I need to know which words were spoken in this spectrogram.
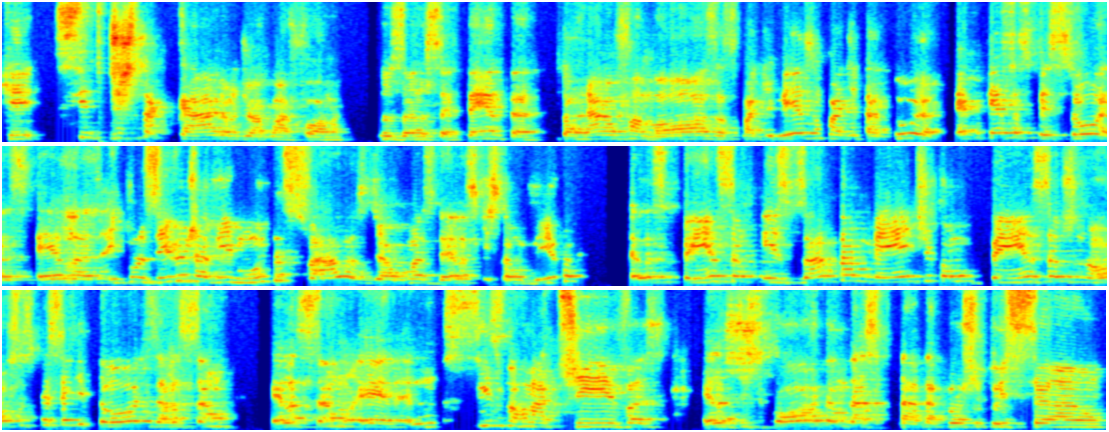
que se destacaram de alguma forma nos anos 70, tornaram famosas, mesmo com a ditadura, é porque essas pessoas, elas, inclusive eu já vi muitas falas de algumas delas que estão vivas, elas pensam exatamente como pensam os nossos perseguidores, elas são elas são é, cisnormativas, elas discordam das, da, da, prostituição,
